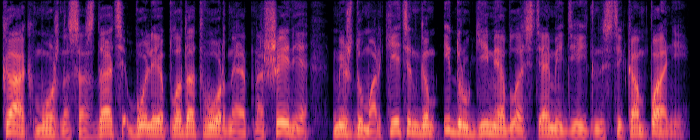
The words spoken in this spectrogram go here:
как можно создать более плодотворные отношения между маркетингом и другими областями деятельности компании.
